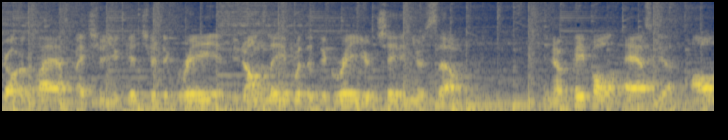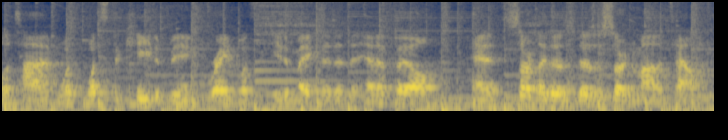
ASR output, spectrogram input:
go to class, make sure you get your degree. If you don't leave with a degree, you're cheating yourself. You know, people ask you all the time, what, what's the key to being great? What's the key to making it in the NFL? And certainly there's, there's a certain amount of talent.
